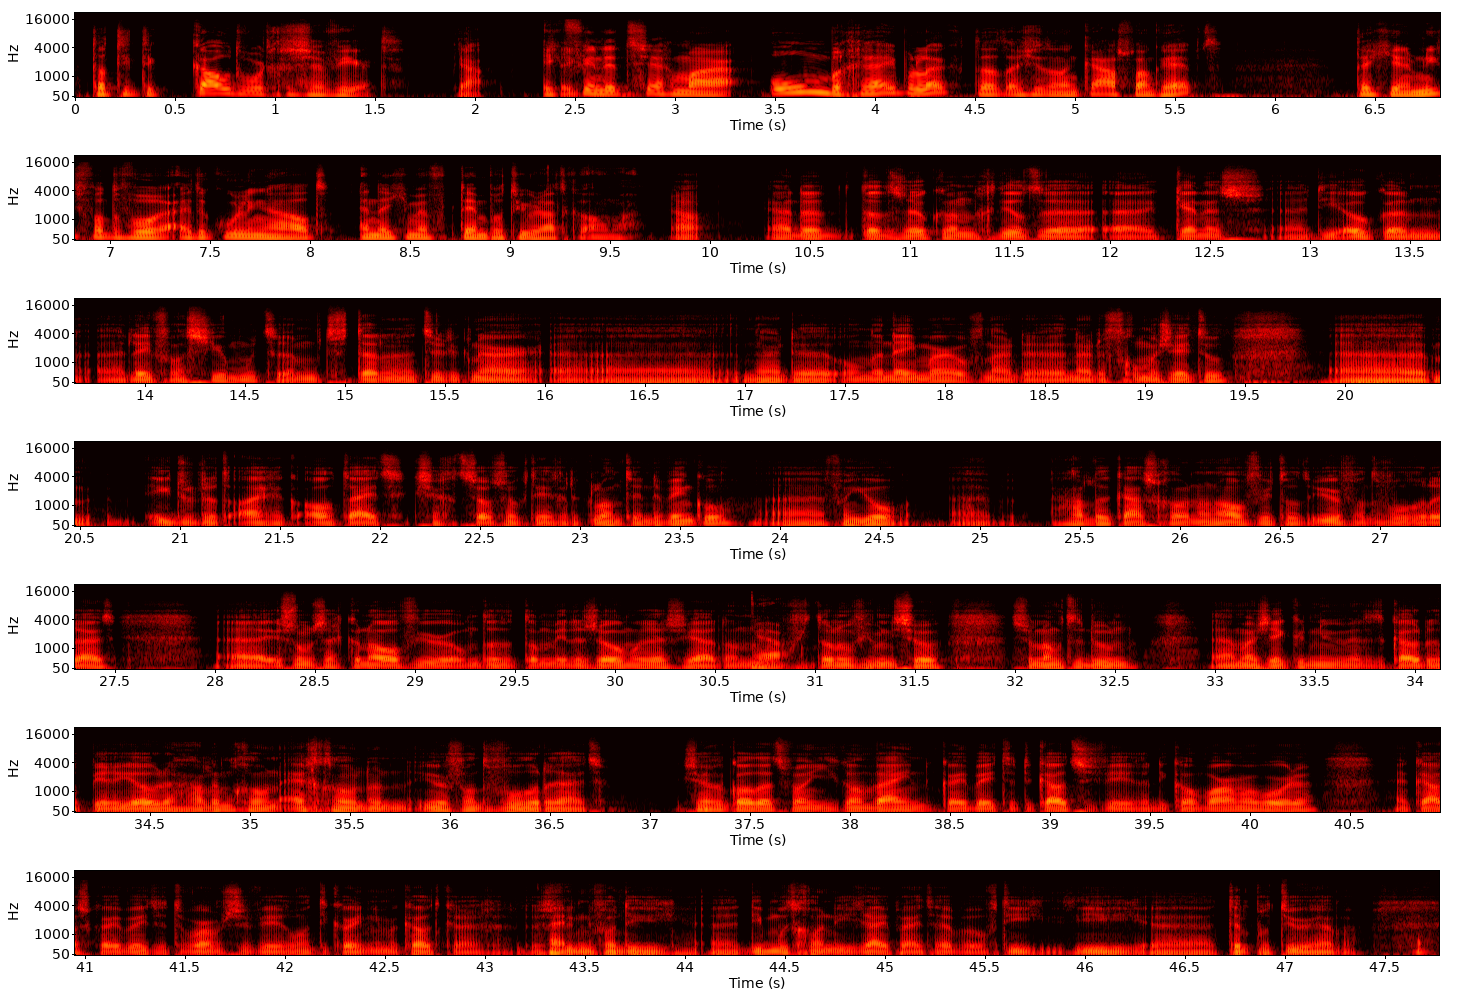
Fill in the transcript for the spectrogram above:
Dat die te koud wordt geserveerd. Ja, Ik zeker. vind het zeg maar onbegrijpelijk dat als je dan een kaasplank hebt, dat je hem niet van tevoren uit de koeling haalt en dat je hem even op temperatuur laat komen. Ja, dat, dat is ook een gedeelte eh, kennis eh, die ook een eh, leverancier moet, moet vertellen natuurlijk naar, naar de ondernemer of naar de, naar de fromager toe. Ehm, ik doe dat eigenlijk altijd, ik zeg het zelfs ook tegen de klanten in de winkel, van joh, haal de kaas gewoon een half uur tot een uur van tevoren eruit. Soms zeg ik een half uur, omdat het dan midden zomer is. Ja, dan, Ja. Hoef, je, dan hoef je hem niet zo, zo lang te doen. Maar zeker nu met de koudere periode, haal hem gewoon echt gewoon een uur van tevoren eruit. Ik zeg ook altijd van, je kan wijn kan je beter te koud serveren, die kan warmer worden. En kaas kan je beter te warm serveren, want die kan je niet meer koud krijgen. Dus Nee. in ieder geval die, eh, die moet gewoon die rijpheid hebben of die, die eh, temperatuur hebben.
